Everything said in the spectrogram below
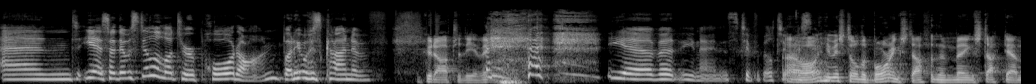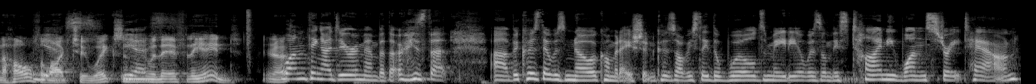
and yeah, so there was still a lot to report on, but it was kind of, Good after the event. yeah, but you know, it's typical to Oh, well, you missed all the boring stuff and then being stuck down the hole for like two weeks and Yes. were there for the end. You know, One thing I do remember though is that uh, because there was no accommodation, because obviously the world's media was on this tiny one street town,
